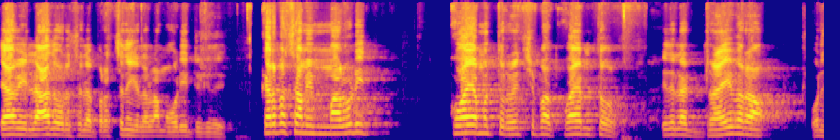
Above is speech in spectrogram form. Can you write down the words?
தேவையில்லாத ஒரு சில பிரச்சனைகள் எல்லாம் ஓடிட்டு இருக்குது. கருப்பசாமி மறுபடி கோயம்புத்தூர் வச்சுப்பா கோயம்புத்தூர். இதில் டிரைவராக ஒரு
